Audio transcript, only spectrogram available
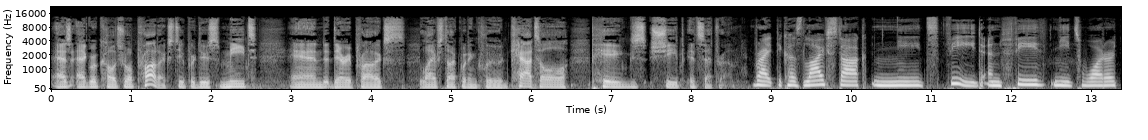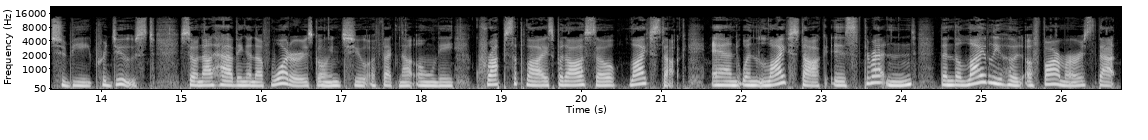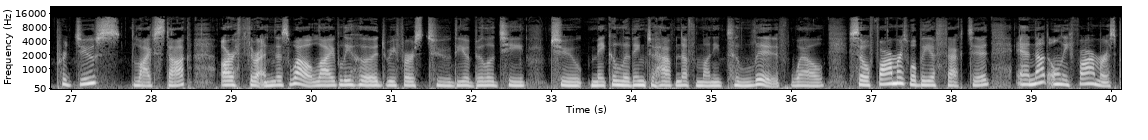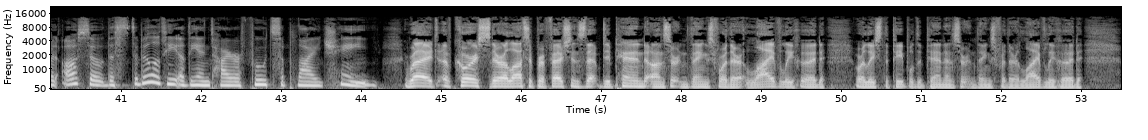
as agricultural products to produce meat and dairy products. Livestock would include cattle, pigs, sheep, etc. Right, because livestock needs feed and feed needs water to be produced. So not having enough water is going to affect not only crop supplies but also livestock. And when livestock is threatened, then the livelihood of farmers that produce livestock are threatened as well. Livelihood refers to the ability to make a living, to have enough money to live well. So farmers will be affected, and not only farmers, but also the stability of the entire food supply chain. Right. Of course, there are lots of professions that depend on certain things for their livelihood, or at least the people depend on certain things for their livelihood.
